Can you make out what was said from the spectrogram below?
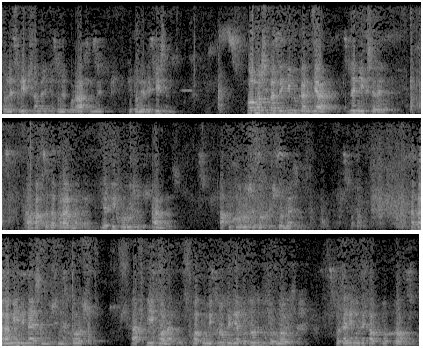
τον εσλείψαμε και τον εκουράσαμε και τον ελυπήσαμε. Όμως η πατρική του καρδιά δεν ήξερε από αυτά τα πράγματα γιατί χωρούσε τους πάντες αφού χωρούσε τον Χριστό μέσα. Θα παραμείνει μέσα μου συνεχώς αυτή η εικόνα του, που από μικρό παιδί από τότε που το γνώρισα, όταν ήμουν 18 χρόνια,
